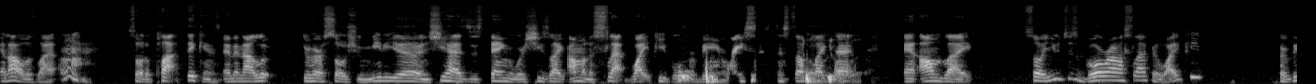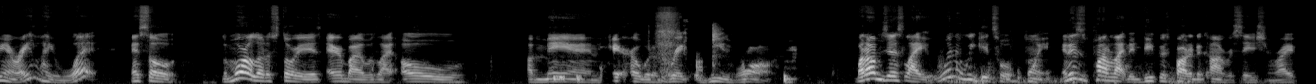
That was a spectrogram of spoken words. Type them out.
And I was like, mm. so the plot thickens. And then I look through her social media, and she has this thing where she's like, "I'm gonna slap white people for being racist and stuff Oh, like that." And I'm like, so you just go around slapping white people for being racist? Like what? And so the moral of the story is everybody was like, oh, a man hit her with a brick and he's wrong. But I'm just like, when do we get to a point? And this is of like the deepest part of the conversation, right?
